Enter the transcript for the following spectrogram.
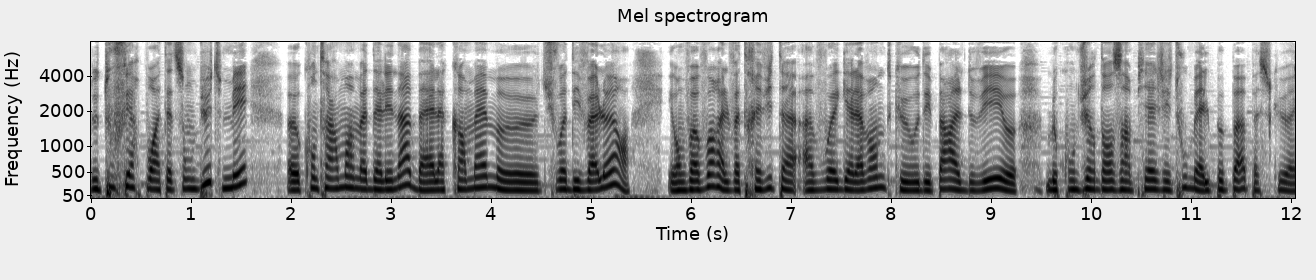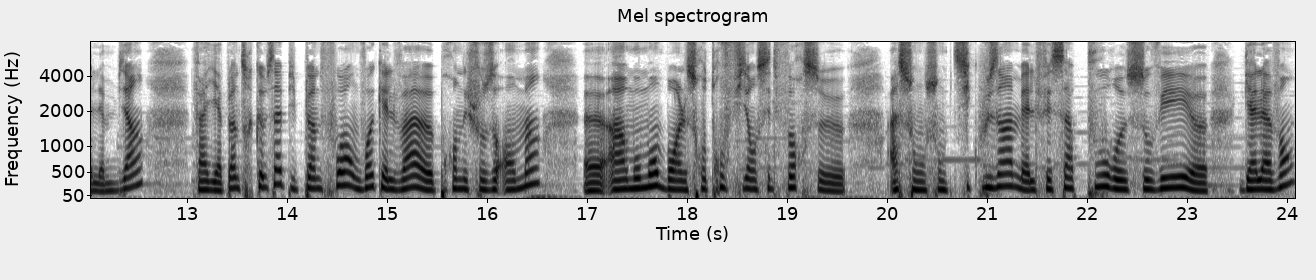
de tout faire pour atteindre son but. Mais euh, contrairement à Madalena, bah, elle a quand même, euh, tu vois, des valeurs. Et on va voir, elle va très vite à- avouer à Galavante qu'au départ, elle devait le conduire dans un piège et tout, mais elle peut pas parce qu'elle aime bien. Enfin, il y a plein de trucs comme ça. Puis plein de fois, on voit qu'elle va prendre les choses en main. À un moment, bon, elle se retrouve fiancée de force à son, son petit cousin, mais elle fait ça pour sauver euh, Galavant.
